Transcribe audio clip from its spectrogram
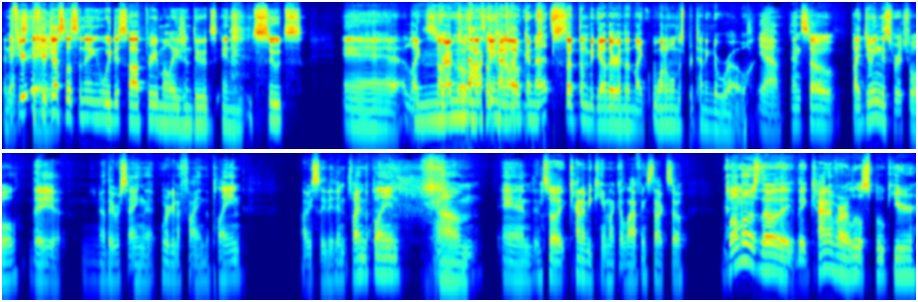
the next if you're if you're just listening, we just saw three Malaysian dudes in suits and like Some grab coconuts and kind of like set them together, and then like one of them was pretending to row. Yeah, and so by doing this ritual, they, uh, you know, they were saying that we're gonna find the plane. Obviously, they didn't find the plane, um, and and so it kind of became like a laughing stock. So Bomohs, though, they they kind of are a little spookier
